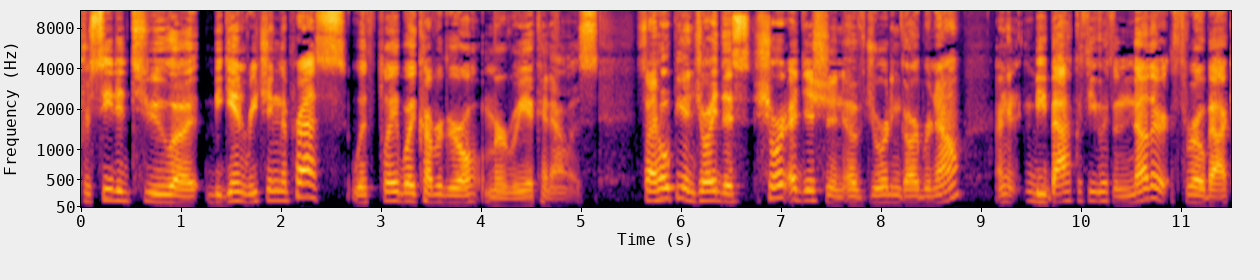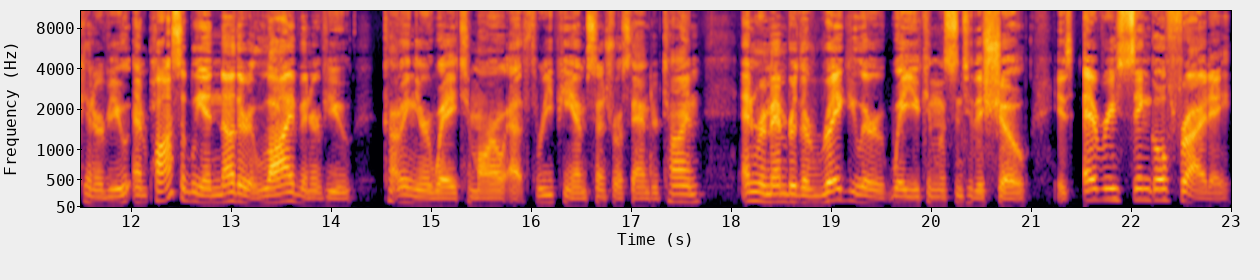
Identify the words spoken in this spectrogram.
proceeded to uh, begin reaching the press with Playboy cover girl Maria Kanellis. So I hope you enjoyed this short edition of Jordan Garber Now. I'm going to be back with you with another throwback interview and possibly another live interview coming your way tomorrow at 3 p.m. Central Standard Time. And remember, the regular way you can listen to this show is every single Friday.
